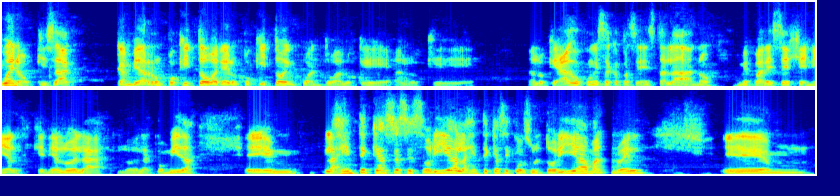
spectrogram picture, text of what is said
bueno, quizá cambiar un poquito, variar un poquito en cuanto a lo que, a lo que a lo que hago con esa capacidad instalada, ¿no? Me parece genial, genial lo de la, lo de la comida. Em, la gente que hace asesoría, la gente que hace consultoría, Manuel, em,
